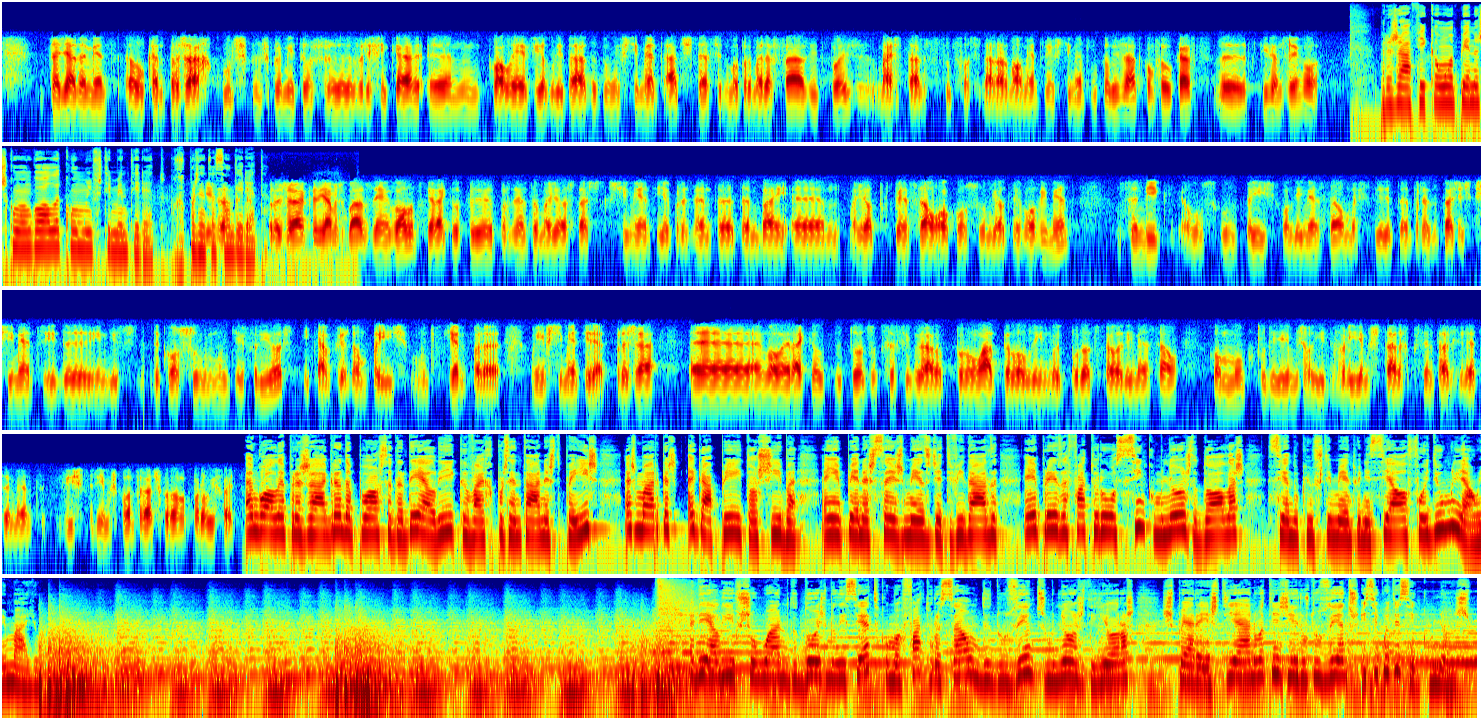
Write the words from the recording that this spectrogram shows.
detalhadamente, alocando para já recursos que nos permitam uh, verificar um, ehm, qual é a viabilidade do investimento à distância de uma primeira fase e depois, mais tarde, se tudo funcionar normalmente, um investimento localizado, como foi o caso de, que tivemos em Angola. Para já ficam apenas com Angola como investimento direto, representação Exatamente. direta. Para já criámos bases em Angola, porque era aquilo que apresenta maiores taxas de crescimento e apresenta também um, maior propensão ao consumo e ao desenvolvimento. Moçambique é um segundo país com dimensão, mas que apresenta taxas de crescimento e de índices de consumo muito inferiores, e Cabo Verde é um país muito pequeno para o um investimento direto. Para já, uh, Angola era aquele de todos o que se afigurava, por um lado pela língua e por outro pela dimensão, como poderíamos e deveríamos estar representados diretamente, visto que teríamos contratos para o, para o efeito. Angola é para já a grande aposta da DLI, que vai representar neste país as marcas HP e Toshiba. Em apenas seis meses de atividade, a empresa faturou 5 milhões de dólares, sendo que o investimento inicial foi de 1 milhão e meio. A DLI fechou o ano de 2007 com uma faturação de 200 milhões de euros. Espera este ano atingir os 255 milhões.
